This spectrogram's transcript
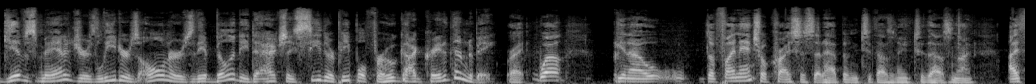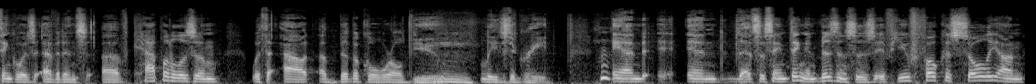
gives managers, leaders, owners the ability to actually see their people for who God created them to be. Right. Well, you know, the financial crisis that happened in 2008, 2009, I think was evidence of capitalism without a biblical worldview leads to greed. and and that's the same thing in businesses. If you focus solely on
